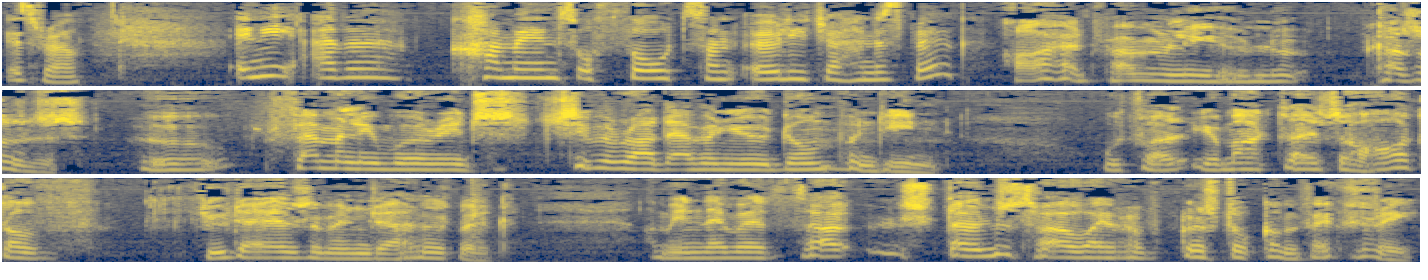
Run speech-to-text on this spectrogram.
Israel. Any other comments or thoughts on early Johannesburg? I had family cousins family were in Siverwright Avenue, Doornfontein, which was, you might say, the heart of Judaism in Johannesburg. I mean, they were throw, stones throw away from Crystal Confectionery,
